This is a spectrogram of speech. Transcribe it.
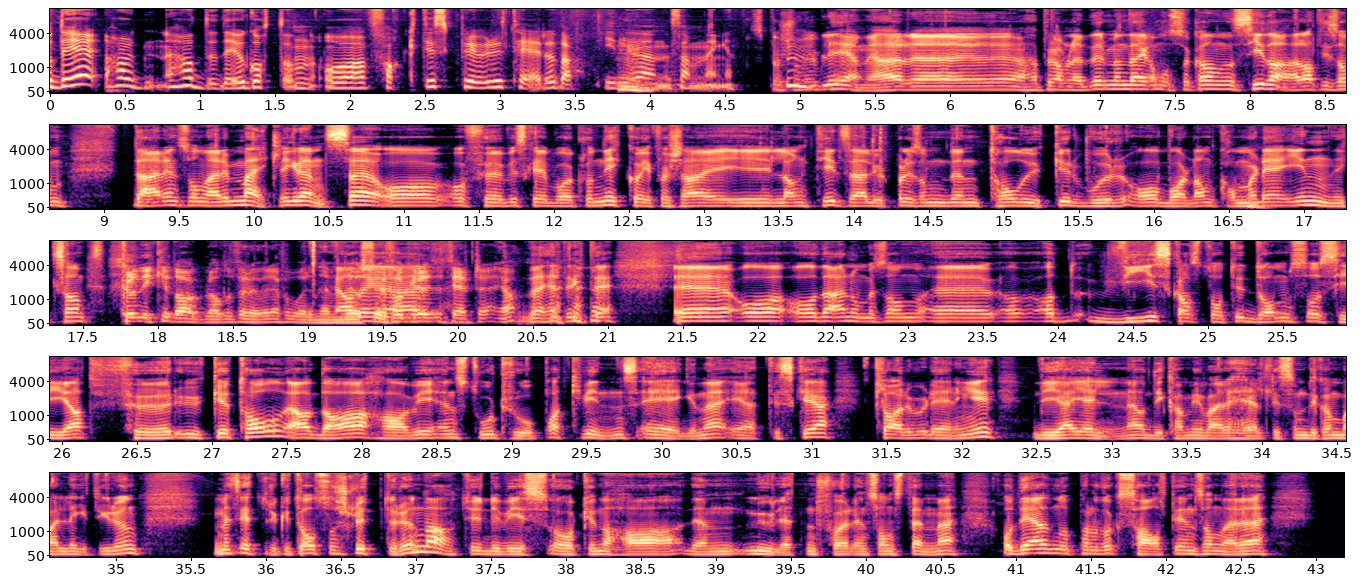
Og det hadde det jo gått an å faktisk prioritere da, inn i mm. denne sammenhengen. Spørs om vi blir enige her, her, programleder. Men det jeg også kan si, da, er at liksom, det er en sånn der merkelig grense. Og, og, før vi skrev vår kronikk, og i og for seg i lang tid, så har jeg lurt på liksom, den tolv uker, hvor og hvordan kommer det inn? ikke sant? Kronikk i Dagbladet for øvrig, jeg får bare nevne ja, det. så vi får kreditert det. Ja. Det er helt riktig. eh, og, og, det er noe med sånn eh, at vi skal stå til doms og si at før uke tolv, ja da har vi en stor tro på at kvinnens egne etiske, klare vurderinger, de er gjeldende, og de kan vi være helt liksom, de kan bare legge til grunn. Mens etter uke tolv så slutter hun da tydeligvis å kunne ha den muligheten for en sånn stemme. Og det er noe paradoksalt i en sånn derre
